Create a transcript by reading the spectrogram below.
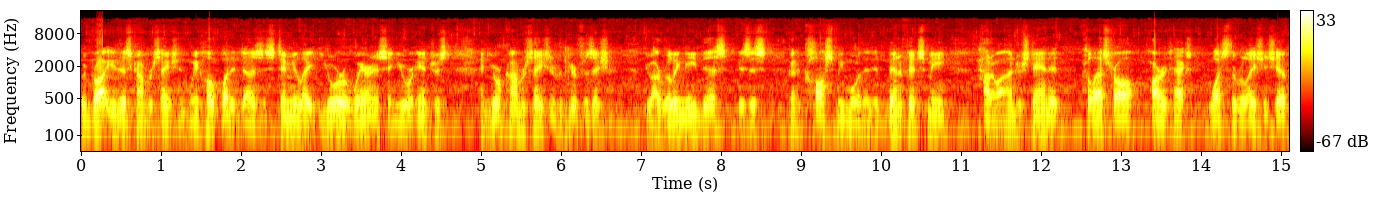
we brought you this conversation. We hope what it does is stimulate your awareness and your interest and your conversations with your physician. Do I really need this? Is this going to cost me more than it benefits me? How do I understand it? Cholesterol, heart attacks, what's the relationship?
